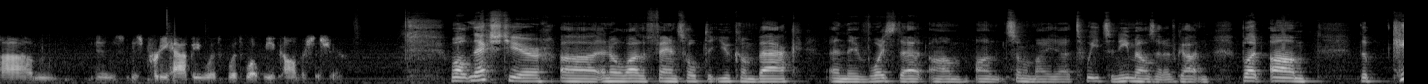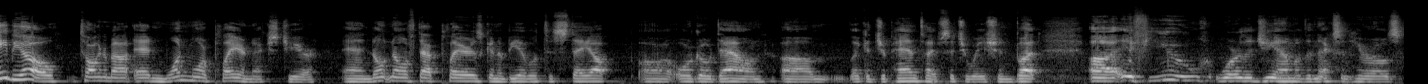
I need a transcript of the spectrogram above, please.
um, is is pretty happy with, with what we accomplished this year. Well, next year, uh, I know a lot of the fans hope that you come back, and they voiced that um, on some of my uh, tweets and emails that I've gotten. But um, the KBO talking about adding one more player next year, and don't know if that player is going to be able to stay up uh, or go down, um, like a Japan type situation. But uh, if you were the GM of the Nexen Heroes,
